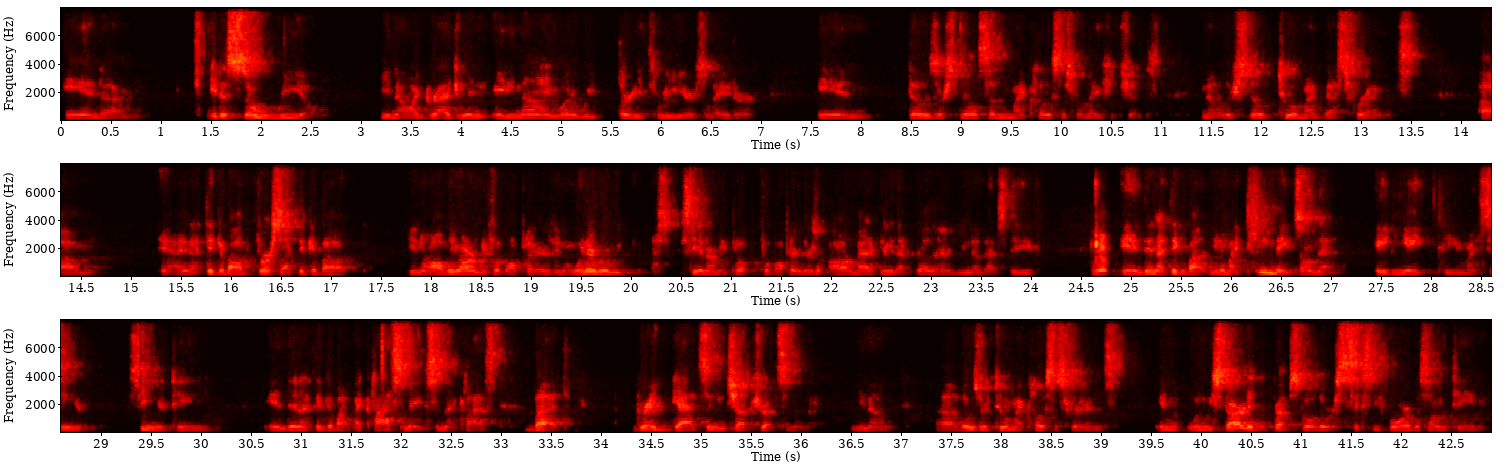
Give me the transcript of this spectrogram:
and um, it is so real. You know, I graduated in '89. What are we? 33 years later, and those are still some of my closest relationships. You know, they're still two of my best friends. Um, and I think about first, I think about you know all the Army football players. You know, whenever we see an Army football player, there's automatically that brotherhood. You know that, Steve. Yep. And then I think about you know my teammates on that 88 team, my senior senior team, and then I think about my classmates in that class. But Greg Gadsden and Chuck Schretzman, you know, uh, those are two of my closest friends. And when we started the prep school, there were 64 of us on the team.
